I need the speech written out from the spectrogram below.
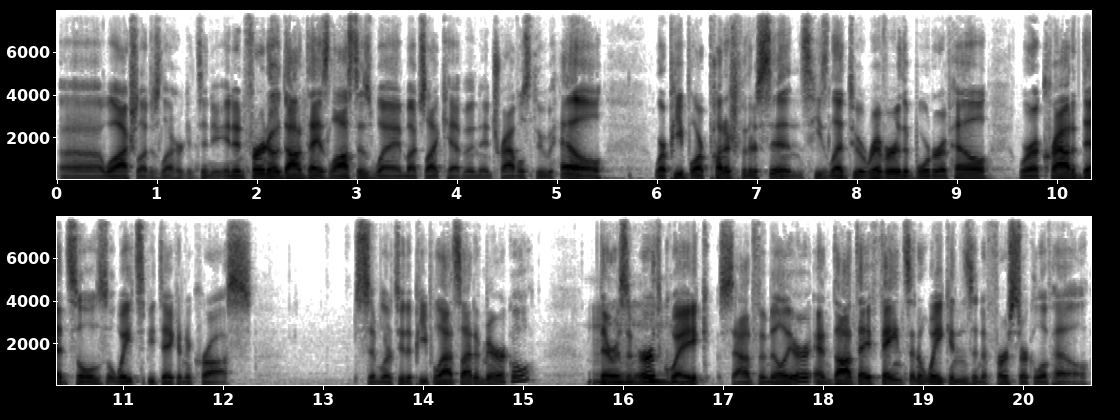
Uh, well, actually, I'll just let her continue. In Inferno, Dante has lost his way, much like Kevin, and travels through hell, where people are punished for their sins. He's led to a river, the border of hell, where a crowd of dead souls awaits to be taken across. Similar to the people outside of Miracle, there is an hmm. earthquake, sound familiar, and Dante faints and awakens in the first circle of hell.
